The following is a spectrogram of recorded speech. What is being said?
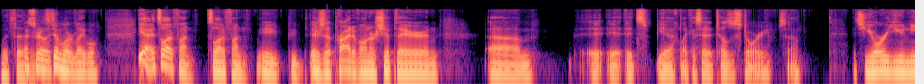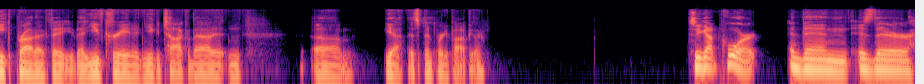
with a That's really similar cool. label. Yeah it's a lot of fun. It's a lot of fun. You, you- there's a pride of ownership there and um it, it, it's yeah like i said it tells a story. So it's your unique product that that you've created and you can talk about it and um yeah it's been pretty popular. So you got port, and then is there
